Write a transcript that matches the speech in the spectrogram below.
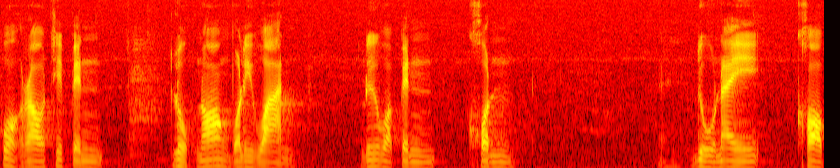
พวกเราที่เป็นลูกน้องบริวาร หรือว่าเป็นคนอยู่ในขอบ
